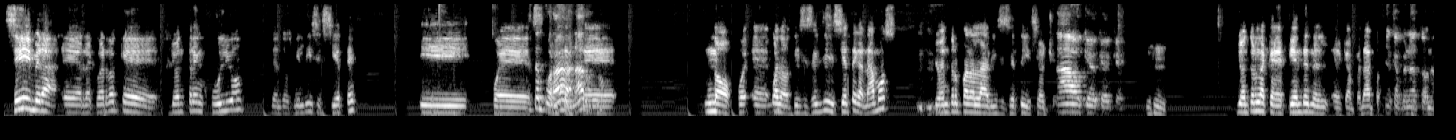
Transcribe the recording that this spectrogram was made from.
Sí, mira, eh, recuerdo que yo entré en julio del 2017 y pues... ¿Qué temporada intenté- No, fue, eh, bueno, 16-17 ganamos, yo entro para la 17-18. Ah, ok, ok, ok. Ujú. yo entro en la que defienden el, el campeonato. El campeonato. ¿no?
